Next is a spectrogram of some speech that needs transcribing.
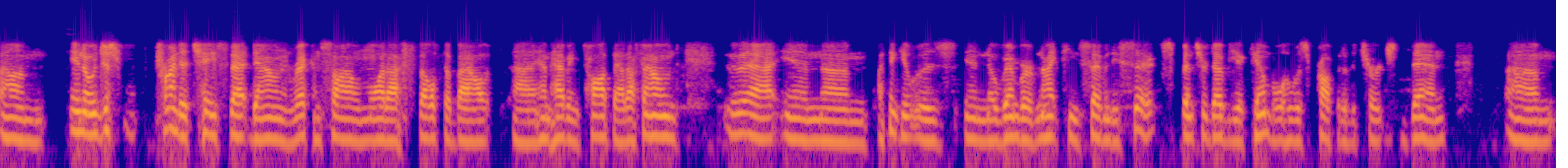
Um, you know, just trying to chase that down and reconcile what I felt about uh, him having taught that. I found that in, um, I think it was in November of 1976, Spencer W. Kimball, who was prophet of the church then, um,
